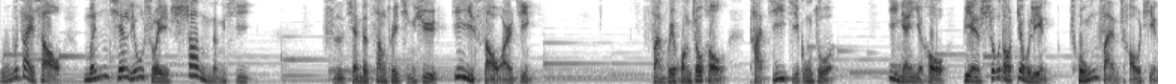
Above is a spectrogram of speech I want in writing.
无再少？门前流水尚能西。此前的丧颓情绪一扫而尽。返回黄州后，他积极工作，一年以后便收到调令，重返朝廷。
